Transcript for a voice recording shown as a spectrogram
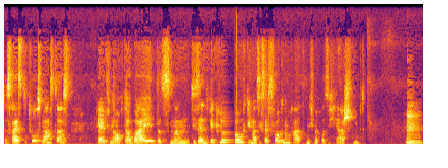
Das heißt, die Toastmasters helfen auch dabei, dass man diese Entwicklung, die man sich selbst vorgenommen hat, nicht mehr vor sich her schiebt. Hm.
